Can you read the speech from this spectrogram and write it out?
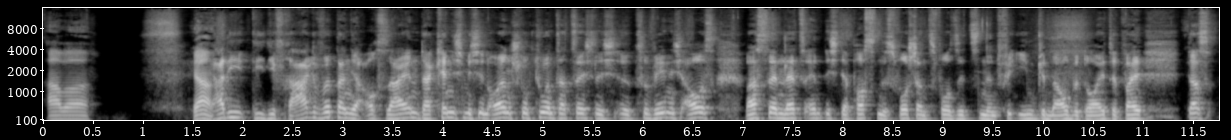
aber ja. Ja, die, die, die Frage wird dann ja auch sein, da kenne ich mich in euren Strukturen tatsächlich äh, zu wenig aus, was denn letztendlich der Posten des Vorstandsvorsitzenden für ihn genau bedeutet. Weil das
